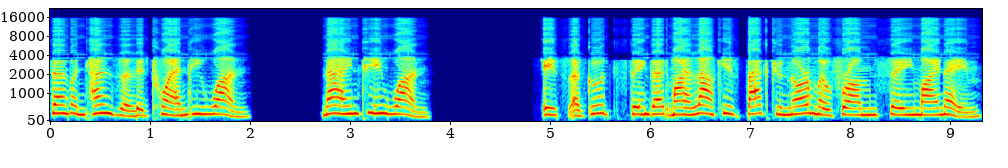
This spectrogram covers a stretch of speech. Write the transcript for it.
Seven tens and twenty-one. Ninety-one. It's a good thing that my luck is back to normal from saying my name.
